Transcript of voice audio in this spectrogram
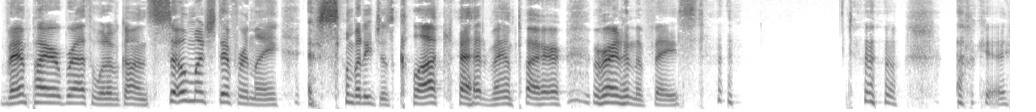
vampire breath would have gone so much differently if somebody just clocked that vampire right in the face. okay.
